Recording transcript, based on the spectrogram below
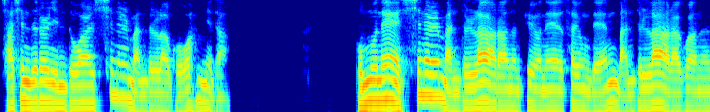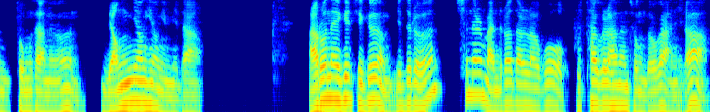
자신들을 인도할 신을 만들라고 합니다. 본문에 신을 만들라라는 표현에 사용된 만들라라고 하는 동사는 명령형입니다. 아론에게 지금 이들은 신을 만들어 달라고 부탁을 하는 정도가 아니라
